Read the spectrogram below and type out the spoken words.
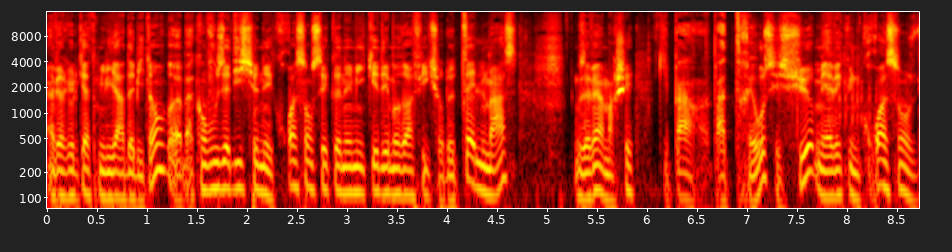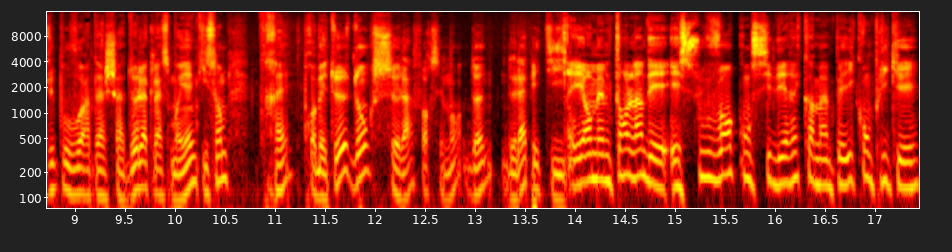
1,4 milliard d'habitants. Euh, bah, quand vous additionnez croissance économique et démographique sur de telles masses, vous avez un marché qui part pas très haut, c'est sûr, mais avec une croissance du pouvoir d'achat de la classe moyenne qui semble très prometteuse. Donc cela, forcément, donne de l'appétit. Et en même temps, l'Inde est souvent considéré comme un pays compliqué.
